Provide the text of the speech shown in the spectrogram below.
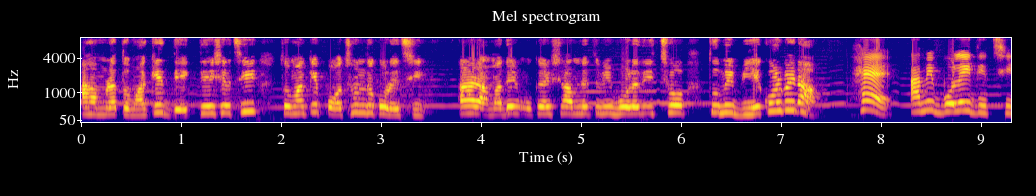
আমরা তোমাকে দেখতে এসেছি তোমাকে পছন্দ করেছি। আর আমাদের মুখের সামনে তুমি বলে দিচ্ছ তুমি বিয়ে করবে না? হ্যাঁ আমি বলেই দিচ্ছি।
